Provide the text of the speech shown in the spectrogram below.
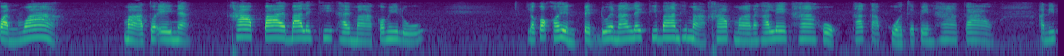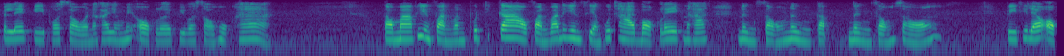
ฝันว่า หมาตัวเองเนี่ยคาบป้ายบ้านเลขที่ใครมาก็ไม่รู้ แล้วก็เขาเห็นเป็ดด้วยนะเลขที่บ้านที่หมาคาบมานะคะ เลขห้าหกถ้ากลับหัวจะเป็นห้าเก้าอันนี้เป็นเลขปีพศนะคะ ยังไม่ออกเลยปีพศหกห้า ต่อมาพี่หญิงฝันวันพุธที่ 9 ฝันว่าได้ยินเสียงผู้ชายบอกเลขนะคะ 121 กับ 122 ปีที่แล้วออก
